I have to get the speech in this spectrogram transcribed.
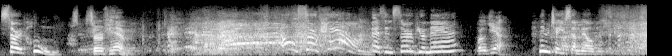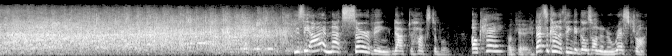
Serve whom? Serve him. Oh, serve him! As in serve your man? Well, yeah. Let me tell you something, Elvin. You see, I am not serving Dr. Huxtable, okay? Okay. That's the kind of thing that goes on in a restaurant.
